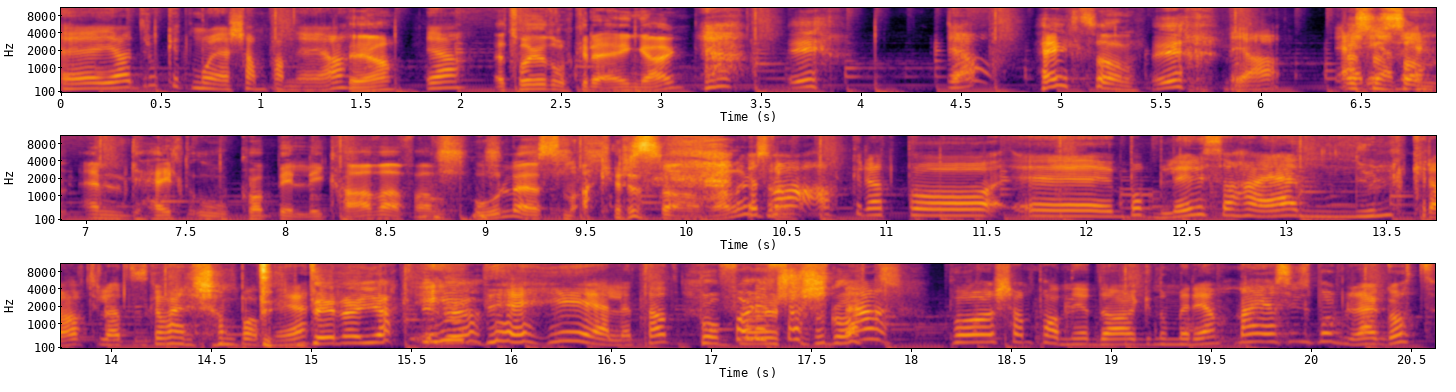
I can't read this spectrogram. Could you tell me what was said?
Eh, Jeg har drukket Moët champagne, ja. Ja. Ja. Jeg tror jeg har drukket det én gang. Ja. Eh. Ja. Helt sånn. Eh. ja. Jeg Jeg sånn En helt OK billig cava fra polet smaker det samme. Liksom. Akkurat på uh, bobler så har jeg null krav til at det skal være champagne. Det er nøyaktig I det! det hele tatt. Bobler For det første. På champagnedag nummer én Nei, jeg syns bobler er godt,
